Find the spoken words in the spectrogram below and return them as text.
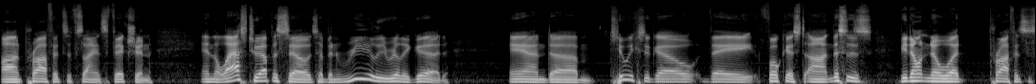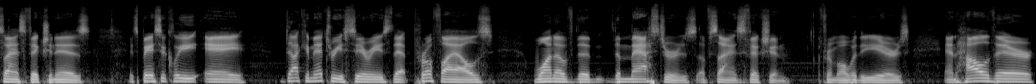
on Prophets of Science Fiction, and the last two episodes have been really really good. And um, two weeks ago, they focused on this is if you don't know what Prophets of Science Fiction is, it's basically a documentary series that profiles one of the the masters of science fiction from over the years, and how their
